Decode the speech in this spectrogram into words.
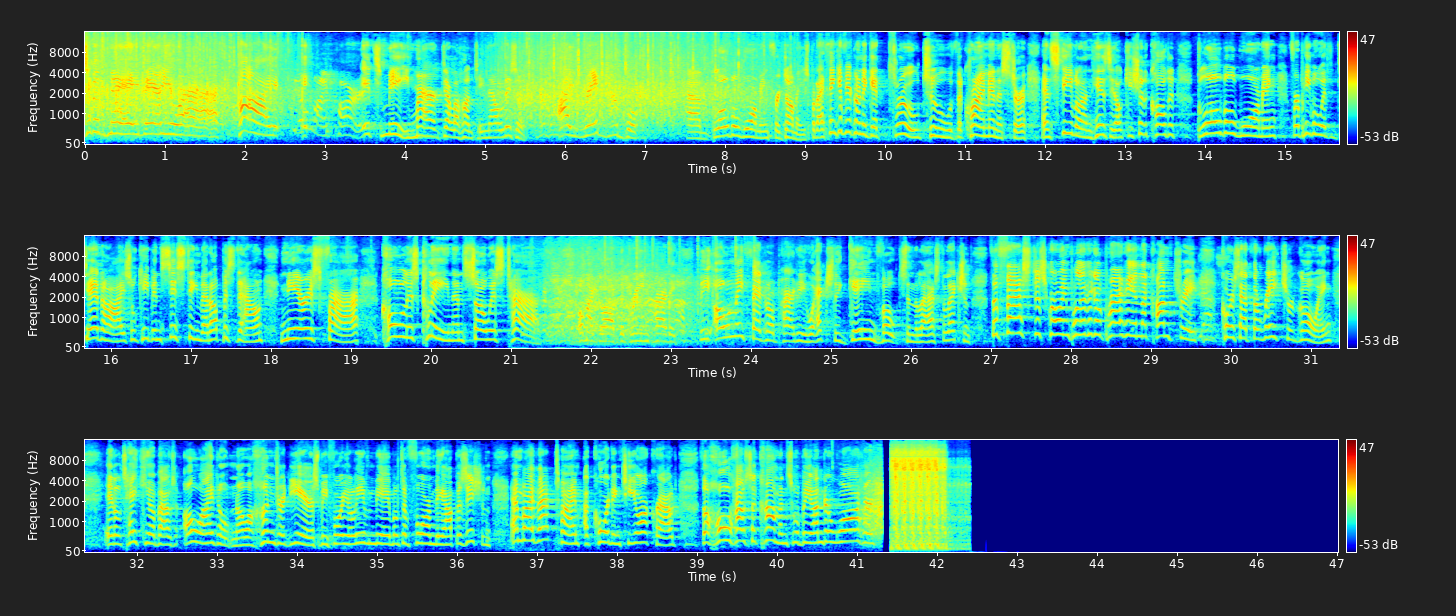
Elizabeth May, there you are. Hi. Heart. It's me, Marg Delahunty. Now, listen, I read your book. Um, global warming for dummies. But I think if you're going to get through to the Prime Minister and Steve and his ilk, you should have called it global warming for people with dead eyes who keep insisting that up is down, near is far, coal is clean, and so is tar. Oh my God, the Green Party. The only federal party who actually gained votes in the last election. The fastest growing political party in the country. Of course, at the rate you're going, it'll take you about, oh, I don't know, a hundred years before you'll even be able to form the opposition. And by that time, according to your crowd, the whole House of Commons will be underwater.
